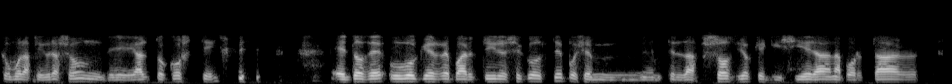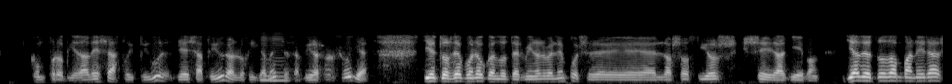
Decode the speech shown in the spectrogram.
como las figuras son de alto coste, entonces hubo que repartir ese coste, pues, entre los socios que quisieran aportar con propiedad de esas figuras, de esas figuras lógicamente, esas figuras son suyas. Y entonces, bueno, cuando termina el Belén, pues eh, los socios se las llevan. Ya de todas maneras,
